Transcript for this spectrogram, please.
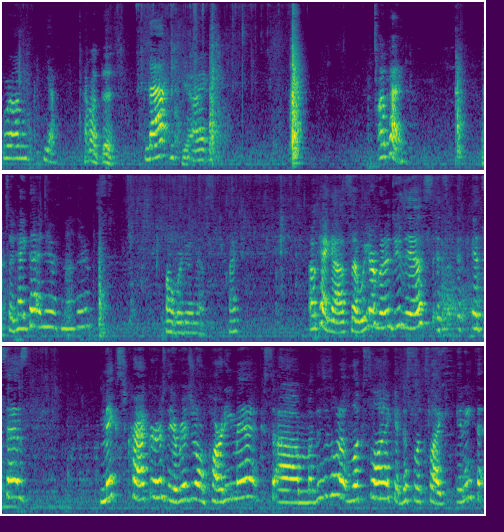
we're on. Yeah, How about this? that. Yeah. All right. Okay. So take that in there with mother. Oh, we're doing this. Okay. Okay, guys. So we are going to do this. It's, it, it says mixed crackers, the original party mix. Um, this is what it looks like. It just looks like anything,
